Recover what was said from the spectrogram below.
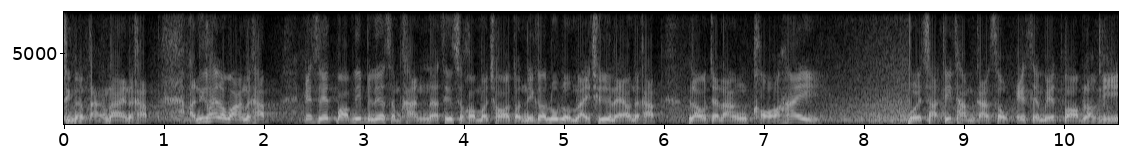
สิ่งต่างๆ ได้นะครับ อันนี้ก็ให้ระวังนะครับ s อ s ปลอมนี่เป็นเรื่องสำคัญนะซึ่งสกมชตอนนี้ก็รวบรวมรายชื่อแล้วนะครับ เราจะลังขอให้บริษัทที่ทำการส่ง SMS ปลอมเหล่านี้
